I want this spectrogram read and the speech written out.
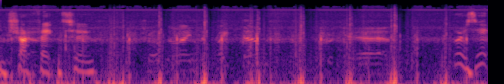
and traffic too. Where is it?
